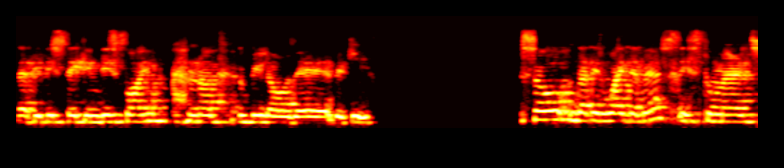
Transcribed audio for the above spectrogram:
that it is taking this point and not below the, the cliff. So that is why the best is to merge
